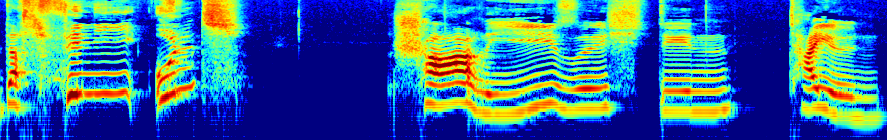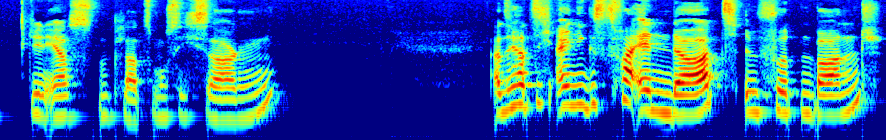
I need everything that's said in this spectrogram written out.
dass Finny und Shari sich den teilen, den ersten Platz, muss ich sagen. Also hat sich einiges verändert im vierten Band.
